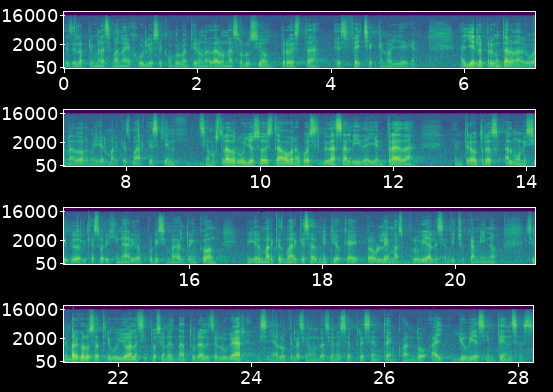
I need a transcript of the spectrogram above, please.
Desde la primera semana de julio se comprometieron a dar una solución, pero esta es fecha que no llega. Ayer le preguntaron al gobernador Miguel Márquez Márquez, quien se ha mostrado orgulloso de esta obra, pues le da salida y entrada entre otros al municipio del que es originario, Purísima del Rincón. Miguel Márquez Márquez admitió que hay problemas pluviales en dicho camino, sin embargo los atribuyó a las situaciones naturales del lugar y señaló que las inundaciones se presentan cuando hay lluvias intensas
